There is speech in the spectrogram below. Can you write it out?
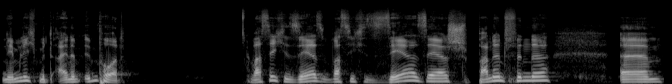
nämlich mit einem Import. Was ich sehr, was ich sehr, sehr spannend finde, ähm,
